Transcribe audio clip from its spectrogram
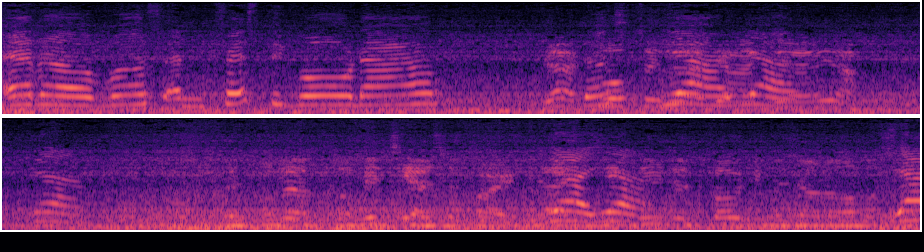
Er was een festival daar. Ja, Dus- klopt inderdaad. ja, Ja, ja. ja. ja. Het pro- provinciehuizenpark. Ja, Ja, ja. nu het podium zo allemaal ja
